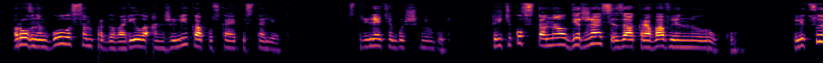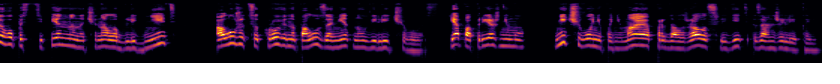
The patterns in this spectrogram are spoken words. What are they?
— ровным голосом проговорила Анжелика, опуская пистолет. «Стрелять я больше не буду». Третьяков стонал, держась за окровавленную руку. Лицо его постепенно начинало бледнеть, а лужица крови на полу заметно увеличивалась. Я по-прежнему, ничего не понимая, продолжала следить за Анжеликой.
